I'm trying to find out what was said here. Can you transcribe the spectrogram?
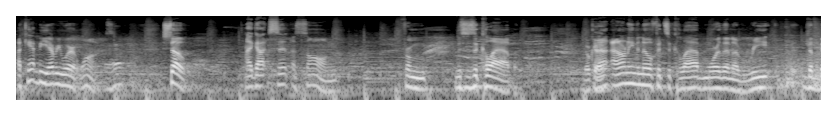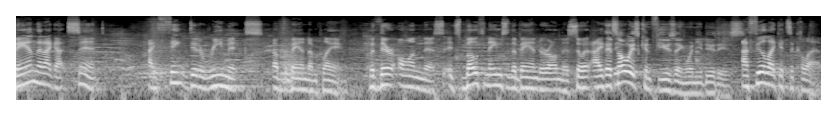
I can't be everywhere at once. Mm-hmm. So I got sent a song from, this is a collab. Okay. I, I don't even know if it's a collab more than a re. The band that I got sent, I think, did a remix of the band I'm playing. But they're on this. It's both names of the band are on this. So I, It's thi- always confusing when you do these. I feel like it's a collab.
